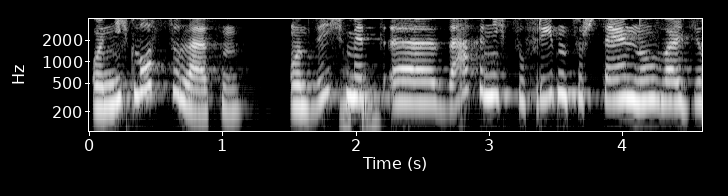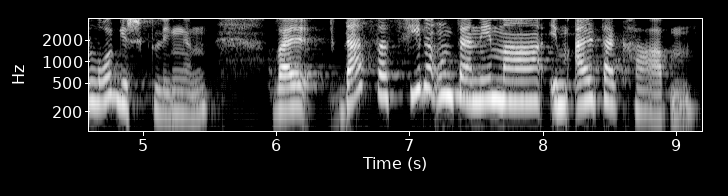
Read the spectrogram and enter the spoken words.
und nicht loszulassen und sich mhm. mit äh, Sachen nicht zufriedenzustellen, nur weil sie logisch klingen. Weil das, was viele Unternehmer im Alltag haben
